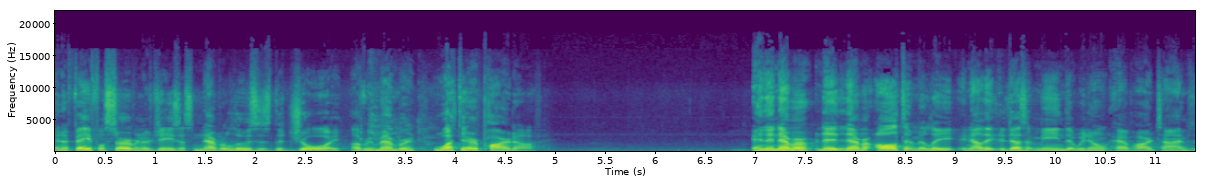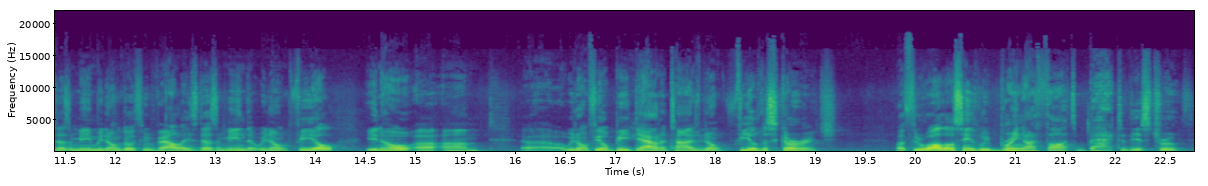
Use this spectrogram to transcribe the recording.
And a faithful servant of Jesus never loses the joy of remembering what they're a part of. And they never, they never ultimately, know, it doesn't mean that we don't have hard times. It doesn't mean we don't go through valleys. It doesn't mean that we don't feel, you know, uh, um, uh, we don't feel beat down at times. We don't feel discouraged. But through all those things, we bring our thoughts back to this truth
